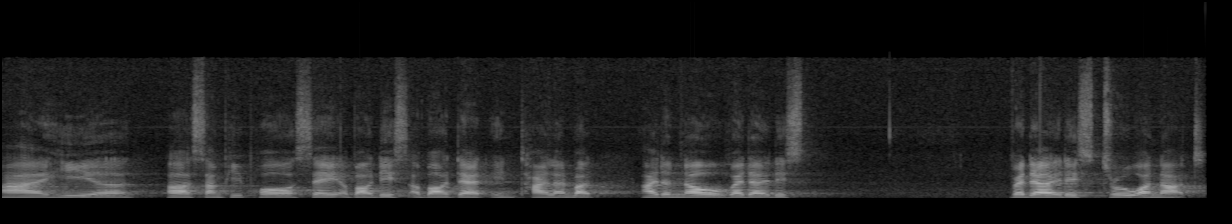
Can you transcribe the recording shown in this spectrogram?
I hear uh, some people say about this, about that in Thailand, but I don't know whether it is whether it is true or not.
